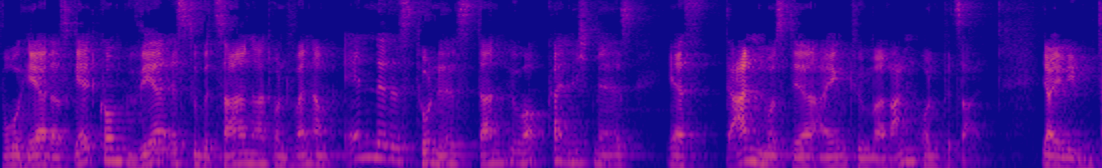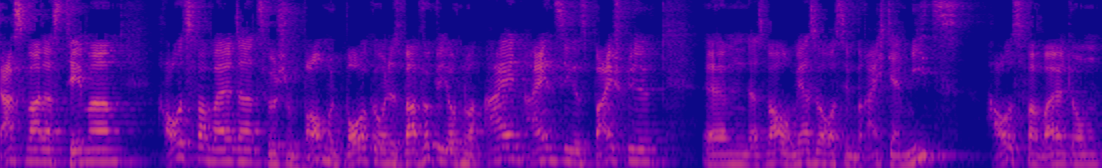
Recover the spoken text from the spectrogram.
woher das Geld kommt, wer es zu bezahlen hat und wenn am Ende des Tunnels dann überhaupt kein Licht mehr ist, erst dann muss der Eigentümer ran und bezahlen. Ja, ihr Lieben, das war das Thema Hausverwalter zwischen Baum und Borke und es war wirklich auch nur ein einziges Beispiel. Ähm, das war auch mehr so aus dem Bereich der Mietshausverwaltung.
